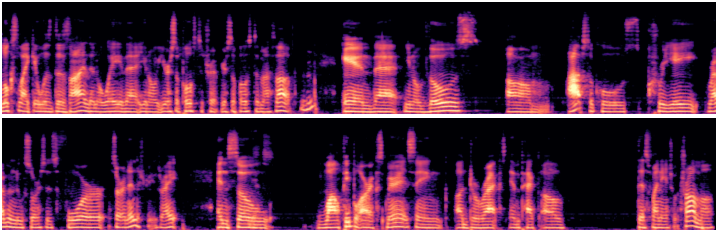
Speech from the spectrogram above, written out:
looks like it was designed in a way that you know you're supposed to trip, you're supposed to mess up, and that you know those um, obstacles create revenue sources for certain industries, right? And so while people are experiencing a direct impact of this financial trauma,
